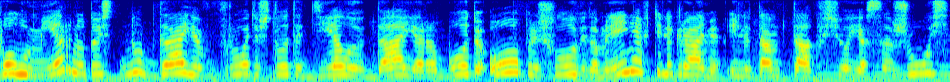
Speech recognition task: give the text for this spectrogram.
полумер, ну то есть, ну да, я вроде что-то делаю, да, я работаю, о, пришло уведомление в Телеграме, или там, так, все, я сажусь,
